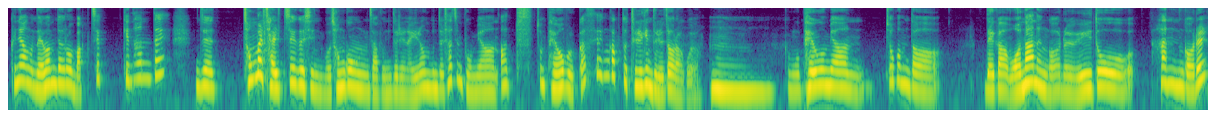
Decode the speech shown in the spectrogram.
그냥 내 맘대로 막 찍긴 한데 이제 정말 잘 찍으신 뭐 전공자분들이나 이런 분들 사진 보면 아 좀 배워볼까 생각도 들긴 들더라고요. 음. 그뭐 배우면 조금 더 내가 원하는 거를 의도 한 거를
